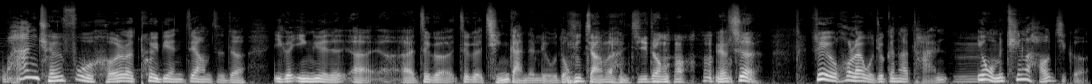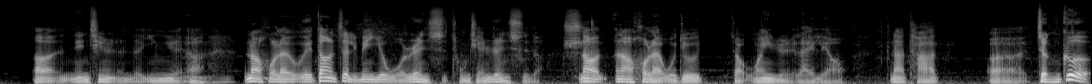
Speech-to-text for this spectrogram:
完全符合了蜕变这样子的一个音乐的呃呃呃这个这个情感的流动。你讲的很激动哦。是，所以后来我就跟他谈，因为我们听了好几个呃年轻人的音乐啊。那后来我当然这里面也有我认识从前认识的。那那后来我就找王颖律来聊，那他呃整个。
